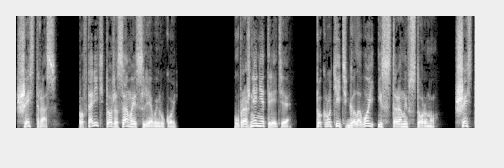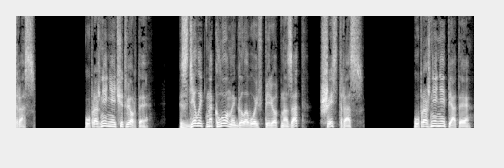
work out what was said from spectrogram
Шесть раз. Повторить то же самое с левой рукой. Упражнение третье. покрутить головой из стороны в сторону. Шесть раз. Упражнение четвертое. Сделать наклоны головой вперед-назад шесть раз. Упражнение пятое.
